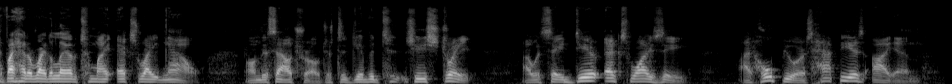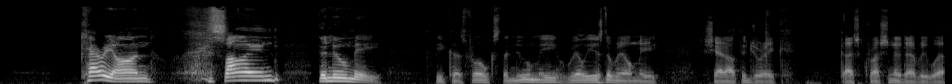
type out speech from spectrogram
if I had to write a letter to my ex right now on this outro, just to give it to you straight, I would say, Dear XYZ, I hope you are as happy as I am. Carry on. Signed, the new me. Because, folks, the new me really is the real me. Shout out to Drake. Guys crushing it everywhere.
